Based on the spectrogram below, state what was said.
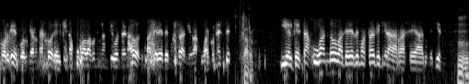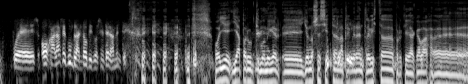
¿Por qué? Porque a lo mejor el que no jugaba con un antiguo entrenador va a querer demostrar que va a jugar con este. Claro. Y el que está jugando va a querer demostrar que quiere agarrarse a lo que tiene. Pues ojalá se cumpla el tópico, sinceramente. Oye, ya por último, Miguel, eh, yo no sé si esta es la primera entrevista porque acabas eh,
